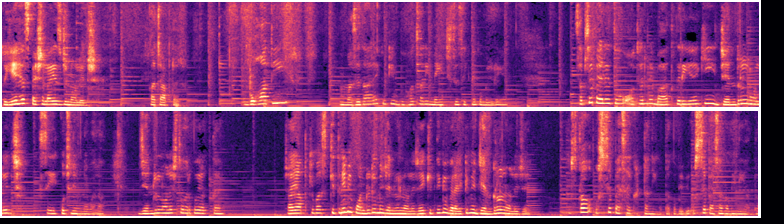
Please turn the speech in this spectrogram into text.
तो ये है स्पेशलाइज्ड नॉलेज का चैप्टर बहुत ही मज़ेदार है, क्योंकि बहुत सारी नई चीज़ें सीखने को मिल रही हैं। सबसे पहले तो ऑथर ने बात करी है कि जनरल नॉलेज से कुछ नहीं होने वाला। जनरल नॉलेज तो हर कोई रखता है। चाहे आपके पास कितनी भी क्वांटिटी में जनरल नॉलेज है, कितनी भी वैरायटी में जनरल नॉलेज है, उसका, उससे पैसा इकट्ठा नहीं होता कभी भी, उससे पैसा कभी नहीं आता।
